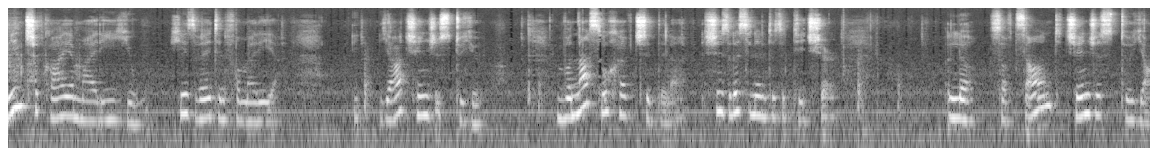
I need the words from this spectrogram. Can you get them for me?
Він чекає Марію. He's waiting for Maria. Я changes to you. Вона слухає вчителя. She's listening to the teacher. L soft sound changes to я.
